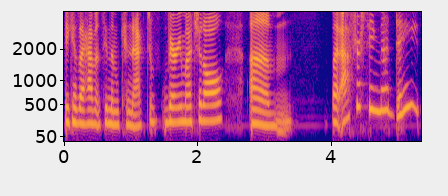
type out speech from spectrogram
because I haven't seen them connect very much at all. Um, but after seeing that date,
